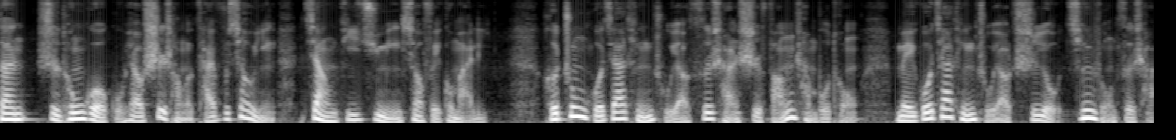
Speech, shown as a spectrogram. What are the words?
三是通过股票市场的财富效应降低居民消费购买力。和中国家庭主要资产是房产不同，美国家庭主要持有金融资产，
